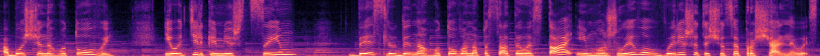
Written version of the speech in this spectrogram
або ще не готовий. І от тільки між цим десь людина готова написати листа і, можливо, вирішити, що це прощальний лист.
